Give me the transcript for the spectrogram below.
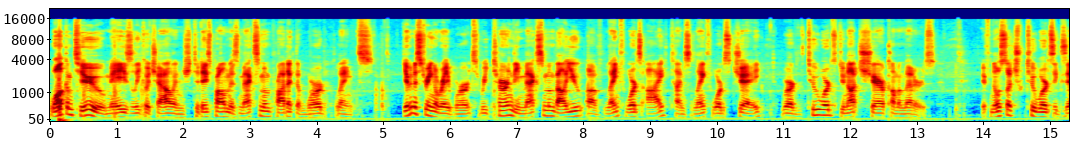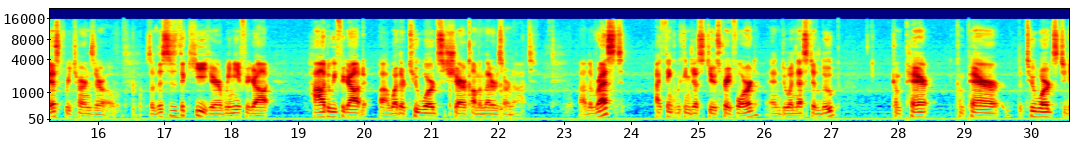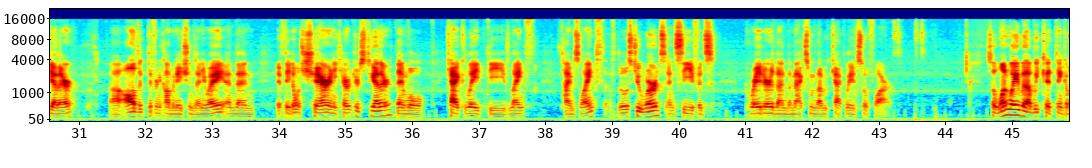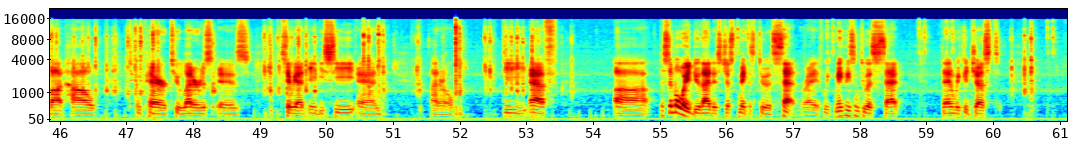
Welcome to May's LeetCode Challenge. Today's problem is maximum product of word lengths. Given a string array of words, return the maximum value of length words i times length words j, where the two words do not share common letters. If no such two words exist, return zero. So this is the key here. We need to figure out how do we figure out uh, whether two words share common letters or not. Uh, the rest, I think we can just do straightforward and do a nested loop. Compare compare the two words together, uh, all the different combinations anyway, and then if they don't share any characters together, then we'll calculate the length times length of those two words and see if it's greater than the maximum that we've calculated so far. So one way that we could think about how to compare two letters is, say we had ABC and, I don't know, DEF, uh, the simple way to do that is just make this into a set, right? If we make these into a set, then we could just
